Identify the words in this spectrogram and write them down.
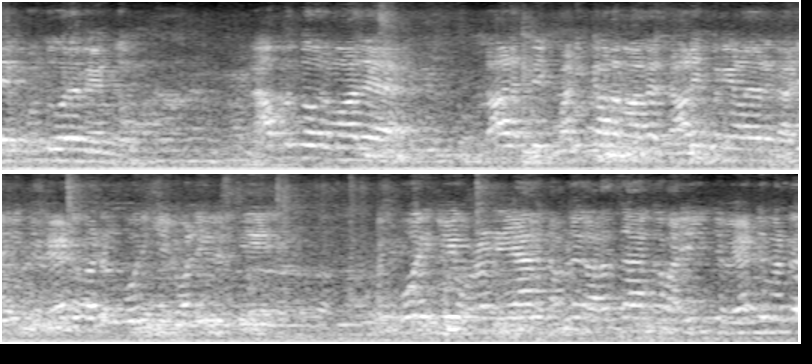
அடிப்படையிலே கொண்டு வர வேண்டும். நாற்பத்தோரு மாத காலத்தை பணிக்காலமாக சாலை பணியாளர்கள் அறிவிக்க வேண்டும் என்ற கோரிக்கையை வலியுறுத்தி கோரிக்கையை உடனடியாக தமிழக அரசாங்கம் அறிவிக்க வேண்டும் என்ற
